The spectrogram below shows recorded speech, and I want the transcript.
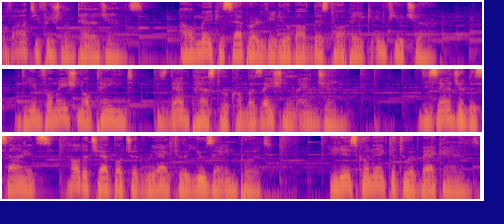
of artificial intelligence. I'll make a separate video about this topic in future. The information obtained is then passed to a conversational engine. This engine decides how the chatbot should react to a user input. It is connected to a backend.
